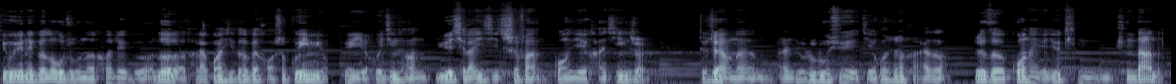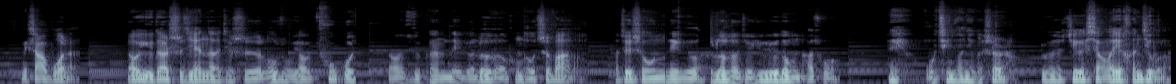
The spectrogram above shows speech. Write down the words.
由于那个楼主呢和这个乐乐他俩关系特别好，是闺蜜，所以也会经常约起来一起吃饭、逛街、谈心事儿。就这样呢，反正就陆陆续续也结婚生孩子了，日子过呢也就挺平淡的，没啥波澜。然后有一段时间呢，就是楼主要出国，然后就跟那个乐乐碰头吃饭了。啊，这时候那个乐乐就悠悠的问他说：“哎，我请教你个事儿啊，就是这个想了也很久了，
